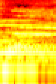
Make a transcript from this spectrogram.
Christmas.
